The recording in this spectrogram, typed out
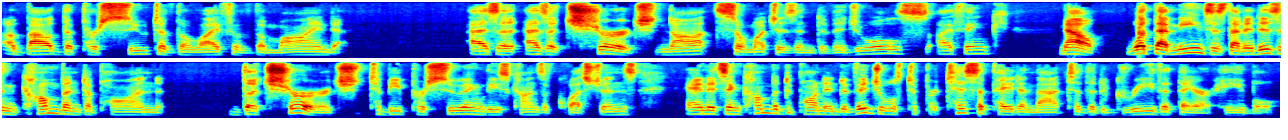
about the pursuit of the life of the mind as a as a church, not so much as individuals. I think now what that means is that it is incumbent upon the church to be pursuing these kinds of questions and it's incumbent upon individuals to participate in that to the degree that they are able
